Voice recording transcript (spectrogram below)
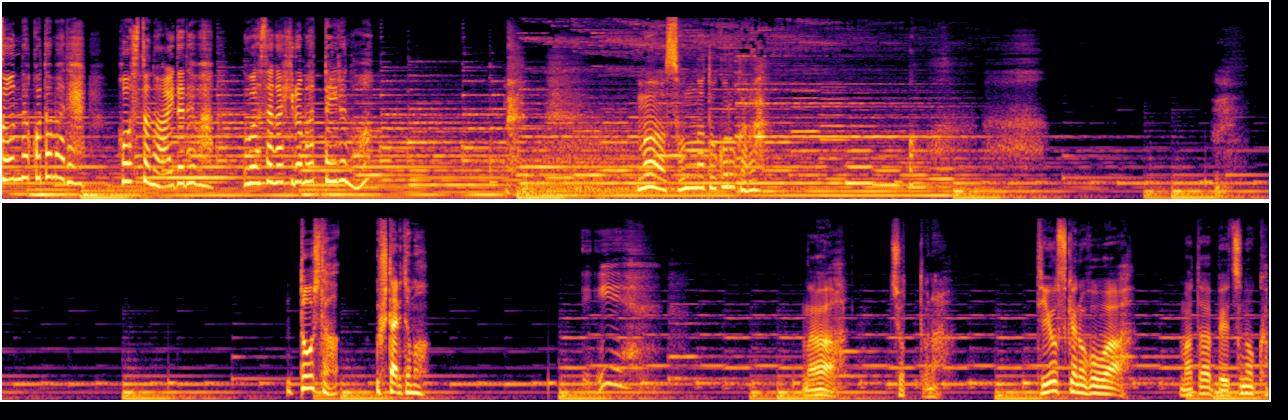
そんなことまでホストの間では噂が広まっているの？まあそんなところかな。どうした？二人ともなあちょっとな。ティオスケの方はまた別の考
